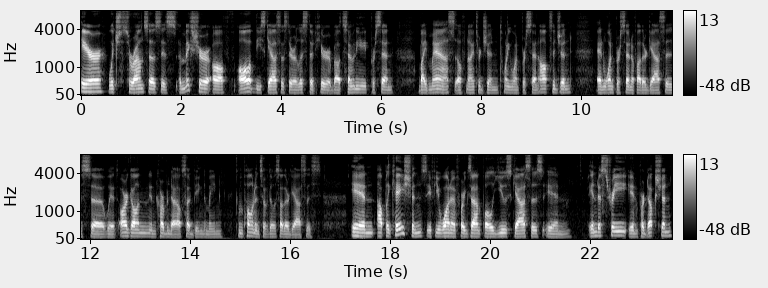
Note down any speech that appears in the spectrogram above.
air which surrounds us is a mixture of all of these gases that are listed here, about 78% by mass of nitrogen, 21% oxygen, and 1% of other gases, uh, with argon and carbon dioxide being the main components of those other gases. In applications, if you want to, for example, use gases in industry, in production,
